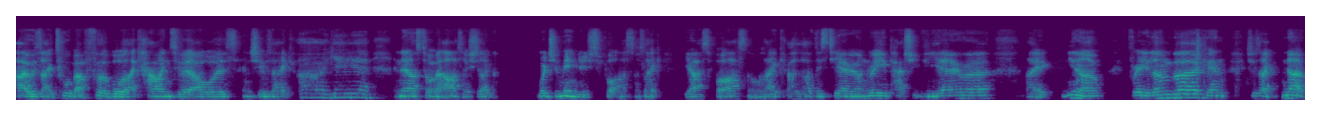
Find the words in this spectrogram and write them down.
I was like talking about football, like how into it I was. And she was like, oh, yeah, yeah. And then I was talking about Arsenal. She's like, what do you mean you support Arsenal? I was like, yeah, I support Arsenal. Like, I love this Thierry Henry, Patrick Vieira, like, you know, Freddie Ljungberg. And she was like, no,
